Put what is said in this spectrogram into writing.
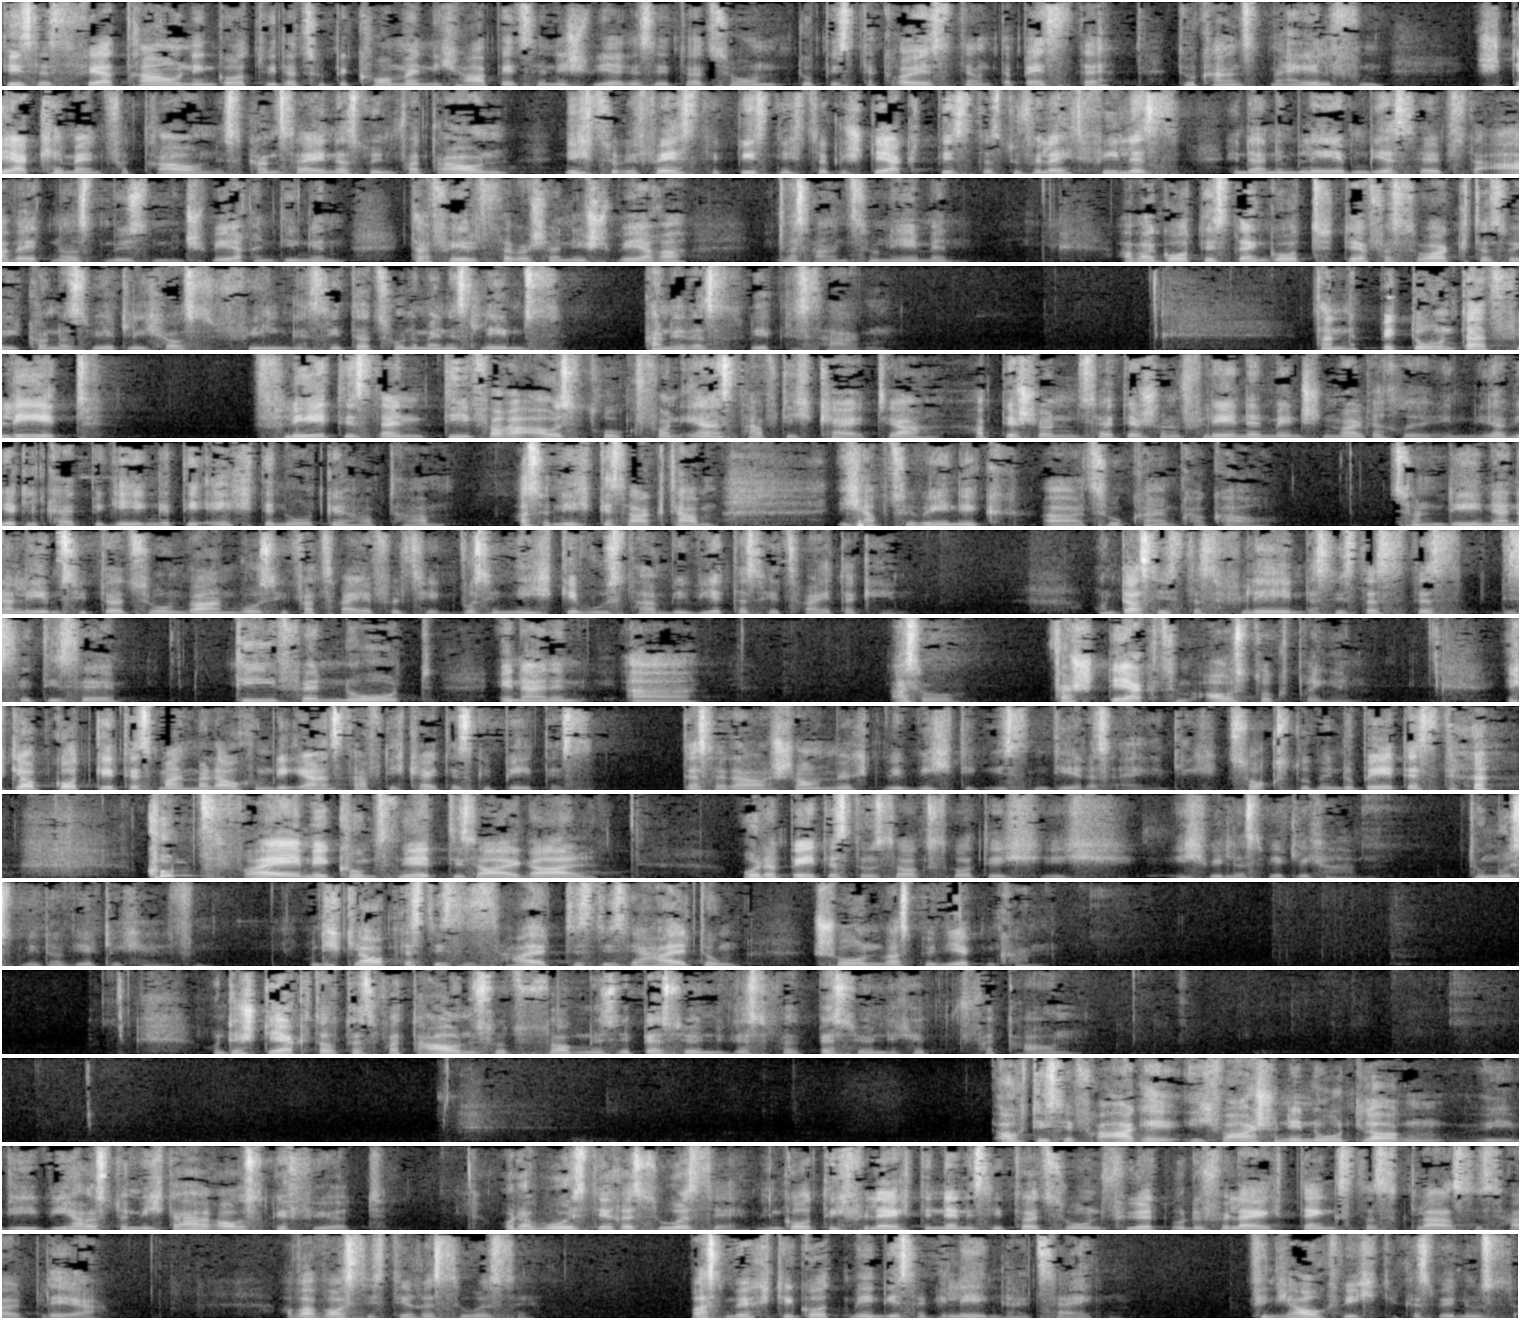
Dieses Vertrauen in Gott wieder zu bekommen, ich habe jetzt eine schwierige Situation, du bist der Größte und der Beste, du kannst mir helfen, stärke mein Vertrauen. Es kann sein, dass du im Vertrauen nicht so gefestigt bist, nicht so gestärkt bist, dass du vielleicht vieles in deinem Leben dir selbst erarbeiten hast müssen mit schweren Dingen. Da fällt es dir wahrscheinlich schwerer, etwas anzunehmen. Aber Gott ist ein Gott, der versorgt. Also ich kann das wirklich aus vielen Situationen meines Lebens, kann ich das wirklich sagen. Dann betont er fleht. Fleht ist ein tieferer Ausdruck von Ernsthaftigkeit. Ja, habt ihr schon, seid ihr schon flehenden Menschen mal in der Wirklichkeit begegnet, die echte Not gehabt haben? Also nicht gesagt haben, ich habe zu wenig äh, Zucker im Kakao, sondern die in einer Lebenssituation waren, wo sie verzweifelt sind, wo sie nicht gewusst haben, wie wird das jetzt weitergehen. Und das ist das Flehen, das ist das, das, diese, diese tiefe Not in einen, äh, also verstärkt zum Ausdruck bringen. Ich glaube, Gott geht es manchmal auch um die Ernsthaftigkeit des Gebetes, dass er da schauen möchte, wie wichtig ist denn dir das eigentlich? Sagst du, wenn du betest, kommt's frei, mir kommt's nicht, ist auch egal. Oder betest du, sagst Gott, ich, ich, ich will das wirklich haben. Du musst mir da wirklich helfen. Und ich glaube, dass, dieses halt, dass diese Haltung schon was bewirken kann. Und es stärkt auch das Vertrauen sozusagen, das persönliche, das persönliche Vertrauen. Auch diese Frage, ich war schon in Notlagen, wie, wie, wie hast du mich da herausgeführt? Oder wo ist die Ressource? Wenn Gott dich vielleicht in eine Situation führt, wo du vielleicht denkst, das Glas ist halb leer. Aber was ist die Ressource? Was möchte Gott mir in dieser Gelegenheit zeigen? Finde ich auch wichtig, dass wir uns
